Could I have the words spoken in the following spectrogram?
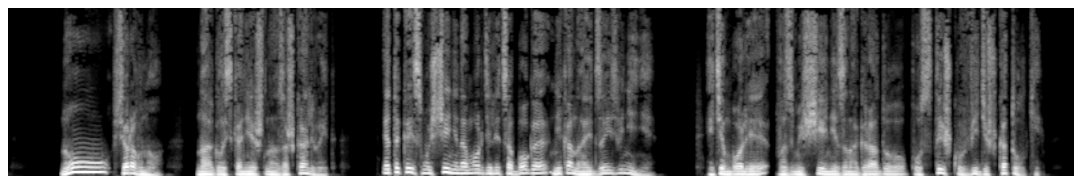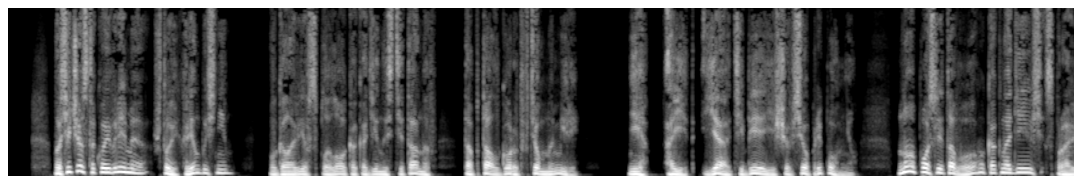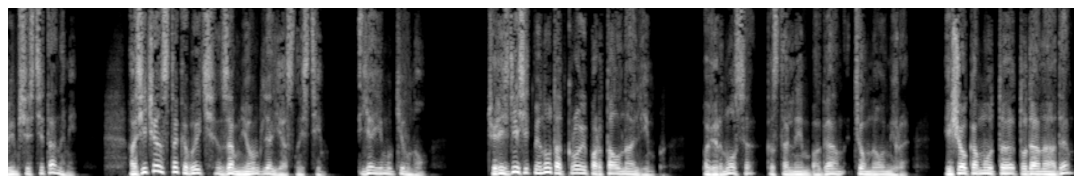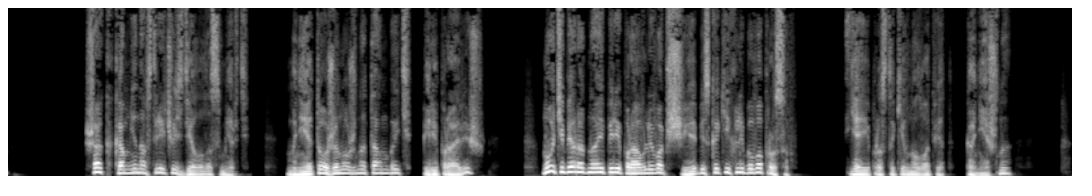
Ну, все равно. Наглость, конечно, зашкаливает. Этакое смущение на морде лица Бога не канает за извинения и тем более возмещение за награду пустышку в виде шкатулки. Но сейчас такое время, что и хрен бы с ним. В голове всплыло, как один из титанов топтал город в темном мире. «Не, Аид, я тебе еще все припомню. Но после того, как, надеюсь, справимся с титанами. А сейчас, так и быть, замнем для ясности». Я ему кивнул. «Через десять минут открою портал на Олимп». Повернулся к остальным богам темного мира — еще кому-то туда надо?» Шаг ко мне навстречу сделала смерть. «Мне тоже нужно там быть. Переправишь?» «Ну, тебя, родная, переправлю вообще без каких-либо вопросов». Я ей просто кивнул в ответ. «Конечно».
